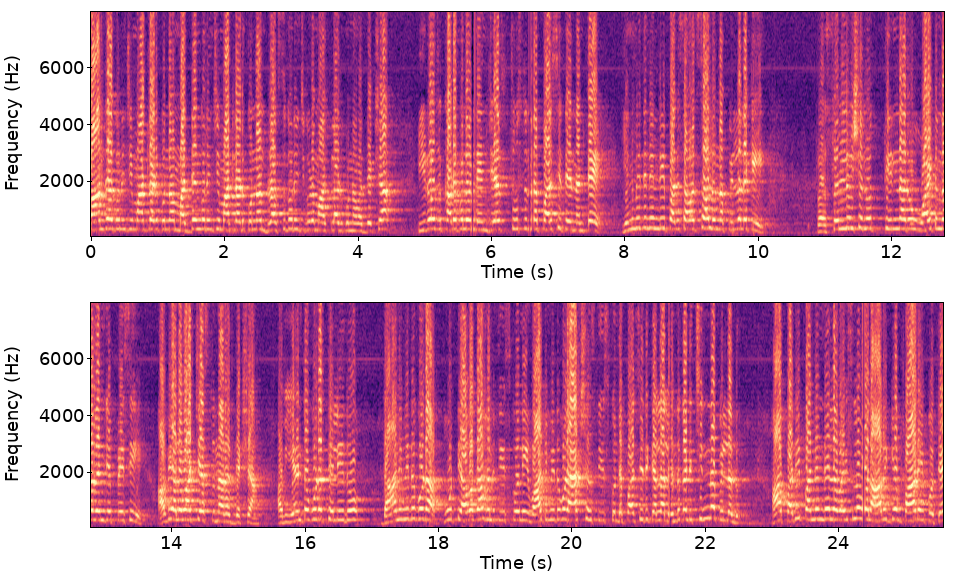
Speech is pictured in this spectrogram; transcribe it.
గాంజా గురించి మాట్లాడుకున్నాం మద్యం గురించి మాట్లాడుకున్నాం డ్రగ్స్ గురించి కూడా మాట్లాడుకున్నాం అధ్యక్ష. ఈ రోజు కడపలో నేను చూస్తున్న పరిస్థితి ఏంటంటే ఎనిమిది నుండి పది సంవత్సరాలు ఉన్న పిల్లలకి సొల్యూషన్ తిన్నరు వైట్నర్ అని చెప్పేసి అవి అలవాటు చేస్తున్నారు అధ్యక్ష. అవి ఏంటో కూడా తెలియదు దాని మీద కూడా పూర్తి అవగాహన తీసుకొని వాటి మీద కూడా యాక్షన్స్ తీసుకునే పరిస్థితికి వెళ్ళాలి. ఎందుకంటే చిన్న పిల్లలు. ఆ పది పన్నెండేళ్ళ వయసులో వాళ్ళ ఆరోగ్యం పాడైపోతే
